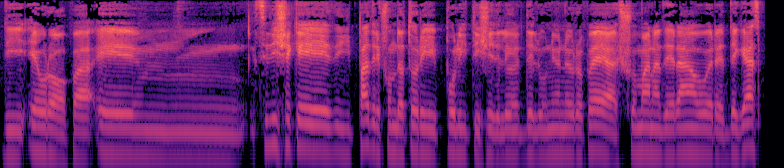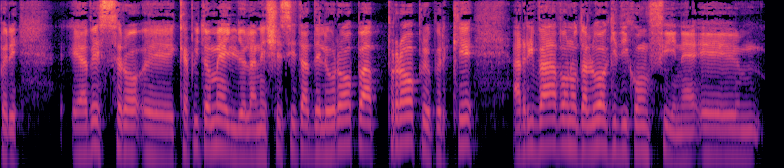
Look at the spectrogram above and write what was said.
di Europa. E, um, si dice che i padri fondatori politici dell'Unione Europea, Schumann, Adenauer e De Gasperi, eh, avessero eh, capito meglio la necessità dell'Europa proprio perché arrivavano da luoghi di confine. E, um,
